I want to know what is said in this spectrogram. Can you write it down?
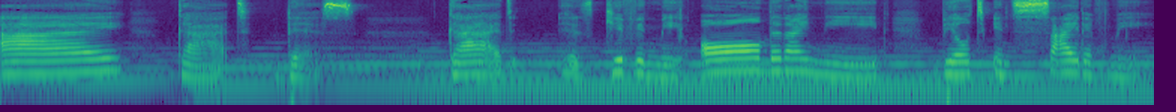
I got this. God has given me all that I need built inside of me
